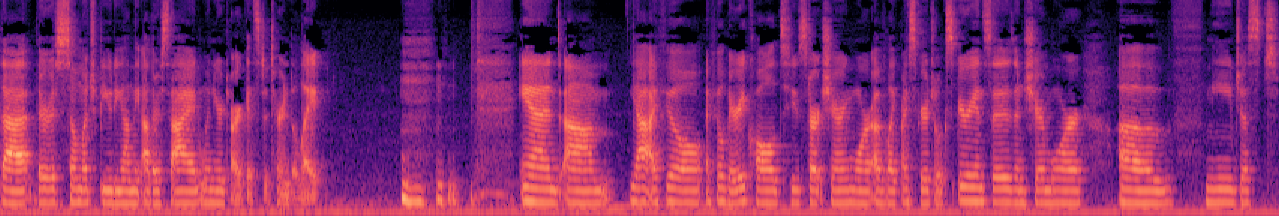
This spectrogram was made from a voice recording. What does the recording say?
that there is so much beauty on the other side when your dark gets to turn to light. and um, yeah, I feel I feel very called to start sharing more of like my spiritual experiences and share more of me just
